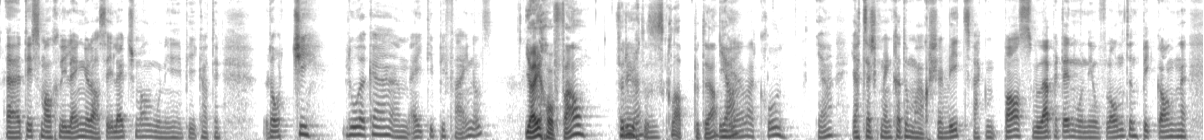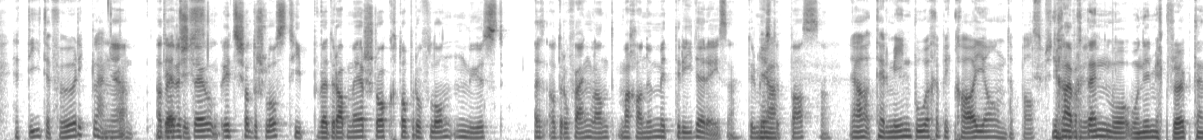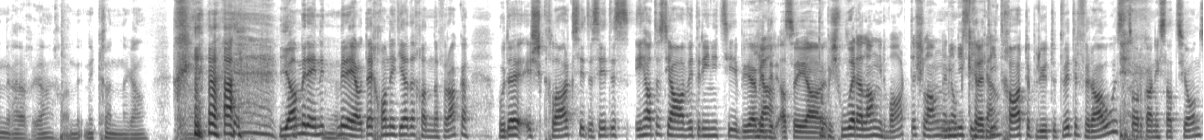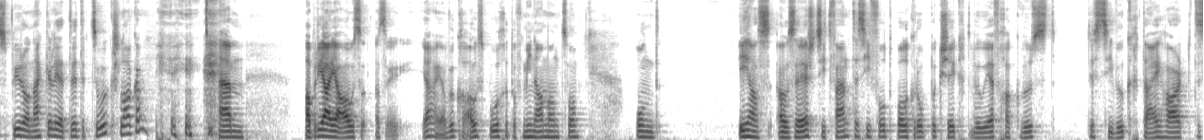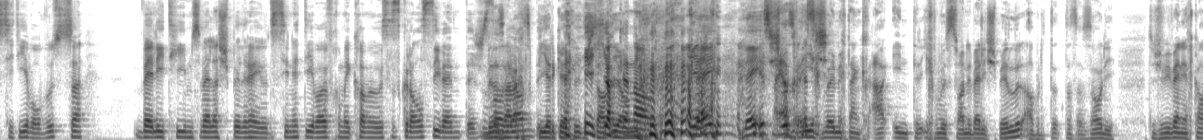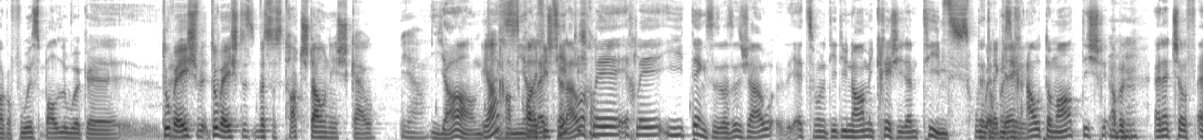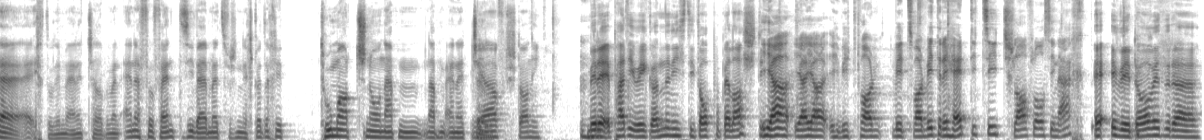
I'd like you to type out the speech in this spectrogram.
Äh, diesmal ein bisschen länger als ich letztes Mal, als ich bei gerade den Rocci schauen, ähm, ATP Finals. Ja, ich hoffe auch für Ja. euch, dass es klappt. Ja. Ja, ja wäre cool. ja. Ich habe zuerst gemeint, du machst einen Witz wegen dem Pass, weil eben dann, als ich auf London bin gegangen, hat die den Führung gelenkt. Ja. An dieser jetzt ist- Stelle jetzt schon der Schlusstipp. Wenn ihr ab dem 1. Oktober auf London müsst, oder auf England, man kann nicht mit reinreisen. Ihr müsst Ja. einen Pass haben. Ja, Termin buchen bei Kaja und den Pass bestellen. Ich habe einfach dann, wo, wo ihr mich gefragt habt, ich habe, ja, ich habe nicht, nicht können, gell? Ja, wir haben, nicht, Ja. wir haben auch den kann nicht jeder können fragen. Und dann war klar, gewesen, dass ich das... Ich habe das ja wieder initiiert. Ja. Wieder, also ja, Du bist hure lang in der Warteschlange noch meine gewesen, gell? Kreditkarte blutet wieder für alles. Das Organisationsbüro Nägeli hat wieder zugeschlagen. ähm, aber ja, ja, alles, also, ja, ja, wirklich alles gebucht auf meinen Namen und so. Und ich habe es als erstes in die Fantasy-Football-Gruppe geschickt, weil ich einfach gewusst das sind wirklich die Hard, das sind die, die wissen, welche Teams welche Spieler haben. Und das sind nicht die, die einfach mitkommen, weil es ein grosses Event ist. Weil es einfach das Bier gibt ja, Stadion. genau. nein, nein, es ist Also wirklich... ich würde mich denken, auch Inter, ich wüsste zwar nicht welche Spieler, aber das, also sorry. Das ist wie wenn ich Fußball schaue. Du weißt, du weißt was ein Touchdown ist, gell? Ja. Ja, und Ja, ich habe mich ja letztes Jahr auch ein bisschen, ein bisschen. Also es ist auch, jetzt wo die Dynamik ist in diesem Team, da tut man sich geil. automatisch, aber Mhm. NHL, äh, ich tue nicht mehr NHL, aber wenn NFL Fantasy wäre mir jetzt wahrscheinlich gerade ein bisschen too much noch neben, neben NHL. Ja, verstehe ich. Wir, Paddy und ich gönnen uns die Doppelbelastung. Ja, ja, ja. Ich wird zwar, wird zwar wieder eine harte Zeit, schlaflose Nacht. Ich, ich werde auch wieder äh,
